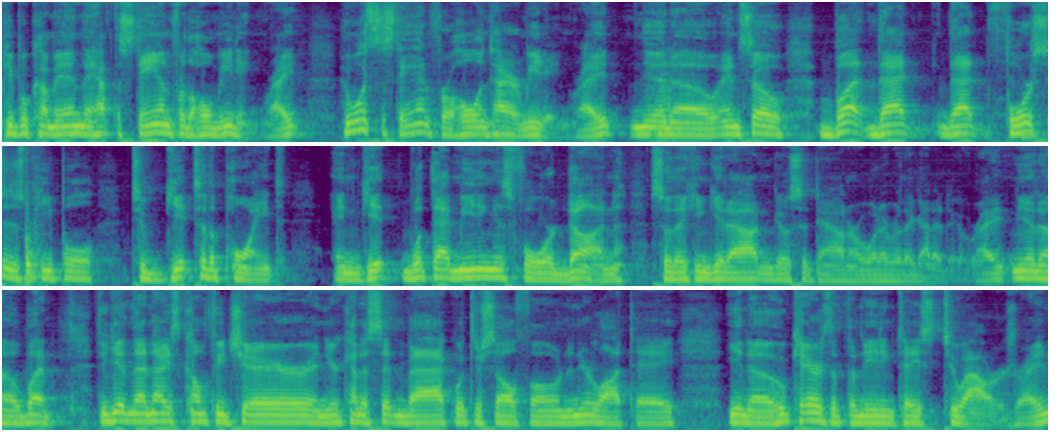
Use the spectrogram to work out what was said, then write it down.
people come in, they have to stand for the whole meeting, right? Who wants to stand for a whole entire meeting, right? You know, and so, but that that forces people to get to the point and get what that meeting is for done so they can get out and go sit down or whatever they got to do, right? You know, but if you get in that nice comfy chair and you're kind of sitting back with your cell phone and your latte, you know, who cares if the meeting takes two hours, right?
